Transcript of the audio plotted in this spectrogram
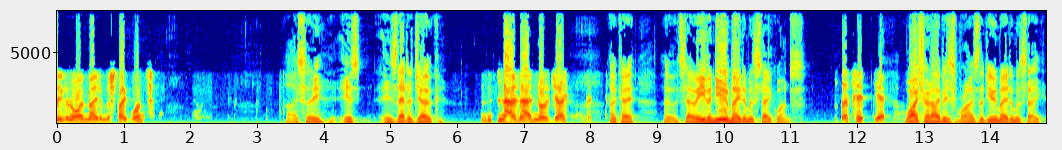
even I made a mistake once. I see. Is is that a joke? No, no, not a joke. Okay. Uh, So even you made a mistake once. That's it. Yep. Why should I be surprised that you made a mistake?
